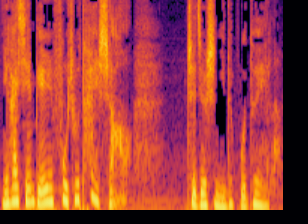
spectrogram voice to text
你还嫌别人付出太少。这就是你的不对了。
